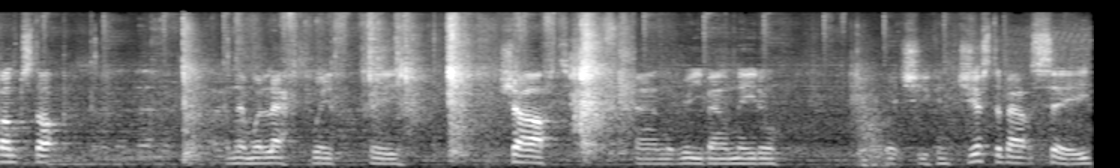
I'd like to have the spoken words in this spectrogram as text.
bump stop, and then we're left with the shaft and the rebound needle, which you can just about see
